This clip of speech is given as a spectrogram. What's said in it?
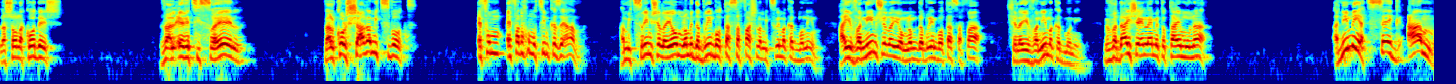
לשון הקודש, ועל ארץ ישראל, ועל כל שאר המצוות. איפה, איפה אנחנו מוצאים כזה עם? המצרים של היום לא מדברים באותה שפה של המצרים הקדמונים. היוונים של היום לא מדברים באותה שפה של היוונים הקדמונים. בוודאי שאין להם את אותה אמונה. אני מייצג עם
